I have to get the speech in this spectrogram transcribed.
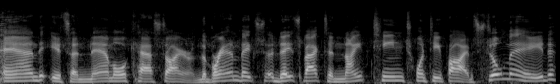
And it's enamel cast iron. The brand dates back to 1925, still made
